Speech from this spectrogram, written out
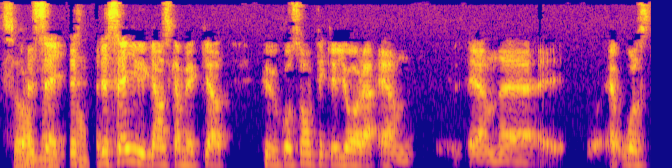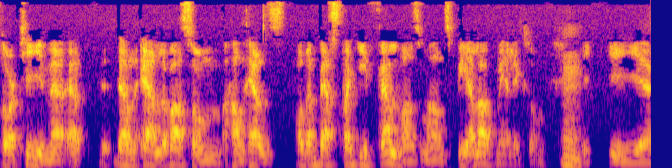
Så, Och det, men, säger, ja. det, det säger ju ganska mycket att Hugosson fick ju göra en, en eh, All-Star team med eh, den elva som han helst, ja, den bästa GIF-elvan som han spelat med liksom. Mm. I, i, eh,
